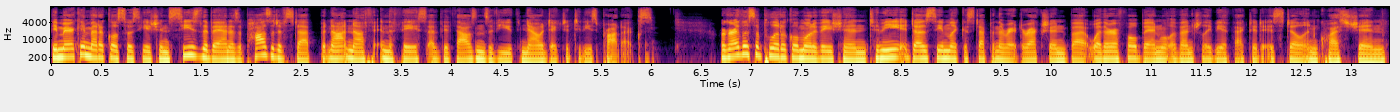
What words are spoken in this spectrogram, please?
The American Medical Association sees the ban as a positive step, but not enough in the face of the thousands of youth now addicted to these products. Regardless of political motivation, to me, it does seem like a step in the right direction, but whether a full ban will eventually be effected is still in question.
